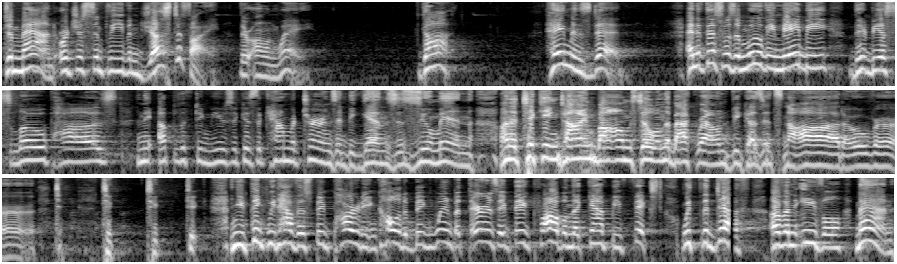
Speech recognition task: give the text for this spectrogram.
demand, or just simply even justify their own way? God. Haman's dead. And if this was a movie, maybe there'd be a slow pause in the uplifting music as the camera turns and begins to zoom in on a ticking time bomb still in the background because it's not over. Tick, And you'd think we'd have this big party and call it a big win, but there is a big problem that can't be fixed with the death of an evil man.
